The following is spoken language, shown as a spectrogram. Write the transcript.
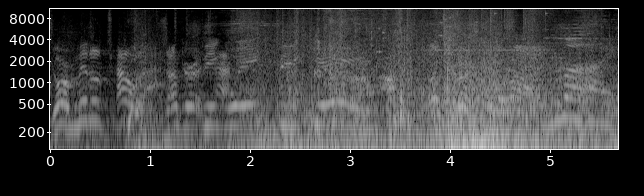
Your middle tower is under attack. Big big game. A first to arrive. Mine.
